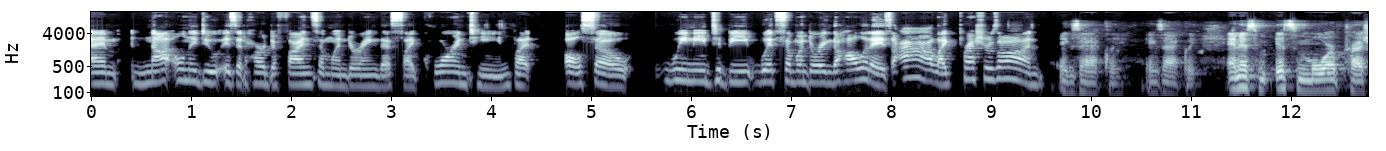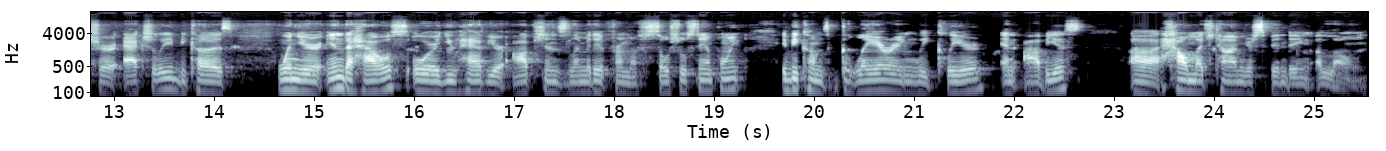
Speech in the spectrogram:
um not only do is it hard to find someone during this like quarantine but also we need to be with someone during the holidays. Ah like pressure's on. Exactly exactly. And it's it's more pressure actually because when you're in the house or you have your options limited from a social standpoint it becomes glaringly clear and obvious uh, how much time you're spending alone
